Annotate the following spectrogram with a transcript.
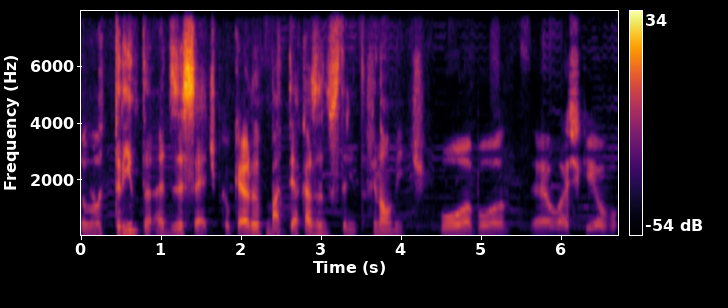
Eu vou 30 a 17, porque eu quero bater a casa dos 30, finalmente. Boa, boa. Eu acho que eu vou.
